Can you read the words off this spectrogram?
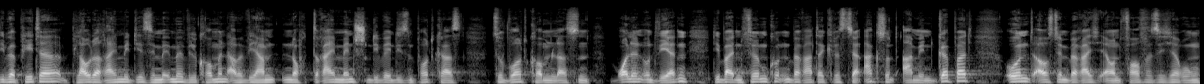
Lieber Peter, Plaudereien mit dir sind mir immer willkommen, aber wir haben noch drei Menschen, die wir in diesem Podcast zu Wort kommen lassen wollen und werden. Die beiden Firmenkundenberater Christian Ax und Armin Göppert und aus dem Bereich R&V-Versicherung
